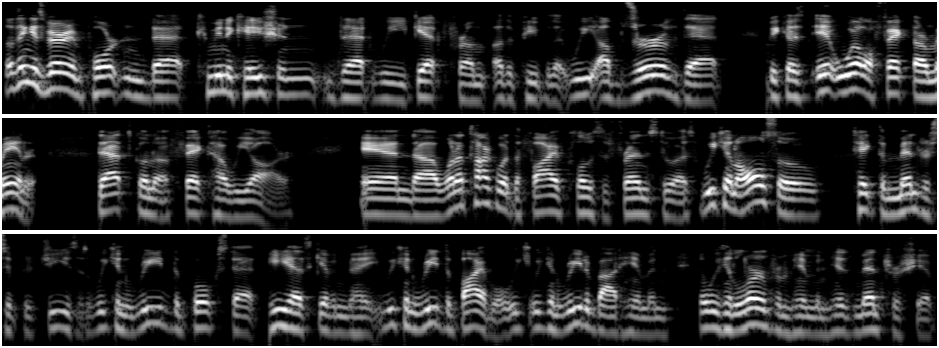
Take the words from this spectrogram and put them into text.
So I think it's very important that communication that we get from other people that we observe that because it will affect our manner. That's going to affect how we are. And uh, when I talk about the five closest friends to us, we can also take the mentorship of Jesus. We can read the books that he has given me. We can read the Bible. We, we can read about him and, and we can learn from him and his mentorship.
